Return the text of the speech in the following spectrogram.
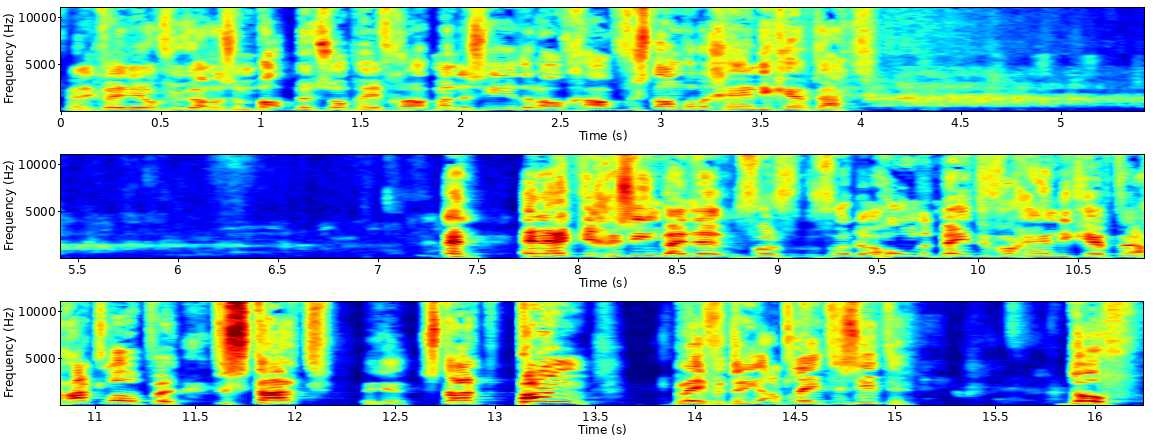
En ik weet niet of u wel eens een badmuts op heeft gehad, maar dan zie je er al gauw verstandelijk gehandicapt uit. En, heb je gezien bij de, voor, voor de 100 meter voor gehandicapten hardlopen, de start, start, pang, bleven drie atleten zitten. Doof.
